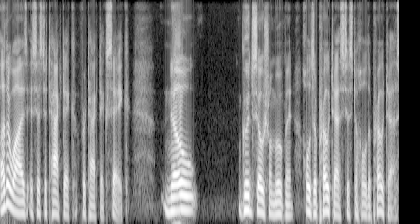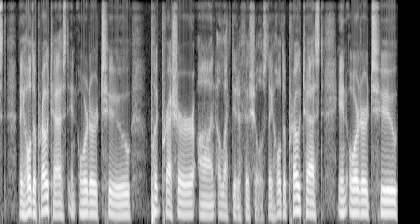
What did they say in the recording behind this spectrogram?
Otherwise, it's just a tactic for tactic's sake. No good social movement holds a protest just to hold a protest. They hold a protest in order to put pressure on elected officials. They hold a protest in order to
